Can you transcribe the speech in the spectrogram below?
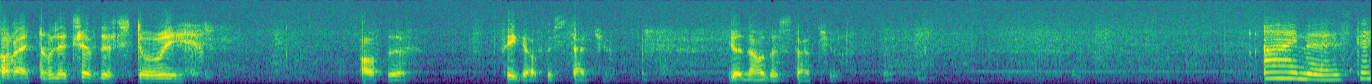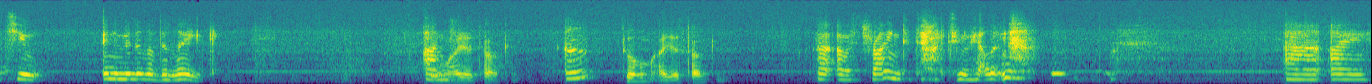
All right, now let's have the story of the figure of the statue. You're now the statue. I'm a statue in the middle of the lake. To whom I'm, are you talking? huh? To whom are you talking? I, I was trying to talk to Helen. uh, I,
